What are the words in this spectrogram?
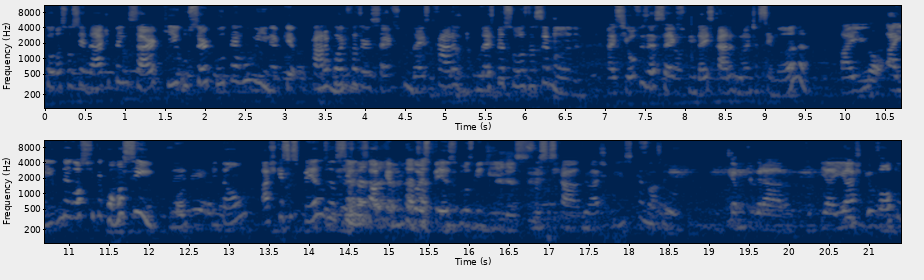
toda a sociedade, pensar que o ser puta é ruim, né? Porque o cara pode fazer sexo com 10 caras, com 10 pessoas na semana. Mas se eu fizer sexo com 10 caras durante a semana, aí, aí o negócio fica como assim, né? Então, acho que esses pesos, assim, sabe? Que é muito dois pesos, duas medidas nesses casos. Eu acho que isso que é muito, que é muito grave. E aí, acho que eu volto,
